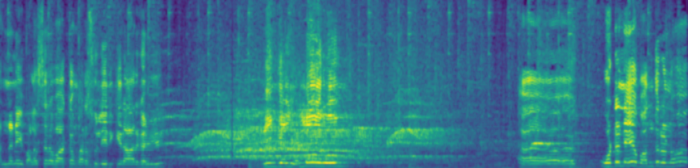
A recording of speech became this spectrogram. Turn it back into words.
அண்ணனை வலசரவாக்கம் வர சொல்லியிருக்கிறார்கள். நீங்கள் எல்லோரும் உடனே வந்துடணும்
